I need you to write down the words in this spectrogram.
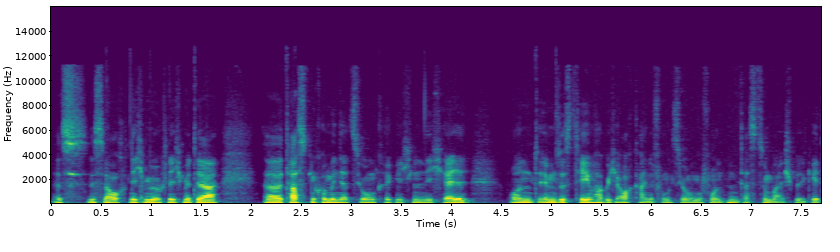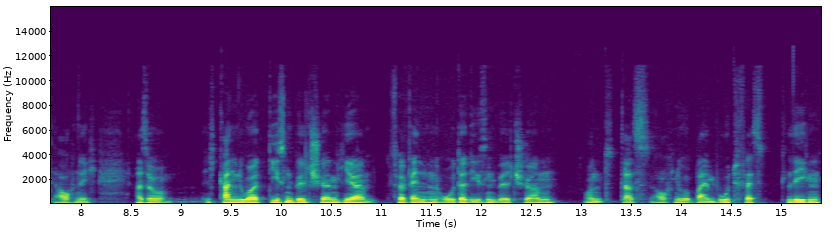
Es ist auch nicht möglich, mit der äh, Tastenkombination kriege ich ihn nicht hell und im System habe ich auch keine Funktion gefunden. Das zum Beispiel geht auch nicht. Also ich kann nur diesen Bildschirm hier verwenden oder diesen Bildschirm und das auch nur beim Boot festlegen.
